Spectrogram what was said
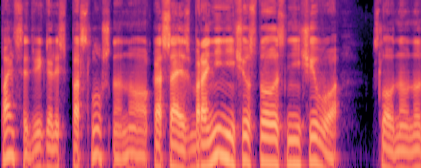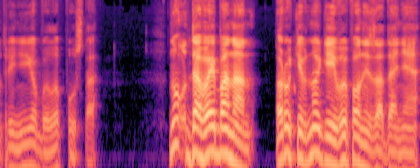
Пальцы двигались послушно, но, касаясь брони, не чувствовалось ничего, словно внутри нее было пусто. «Ну, давай банан! Руки в ноги и выполни задание!»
